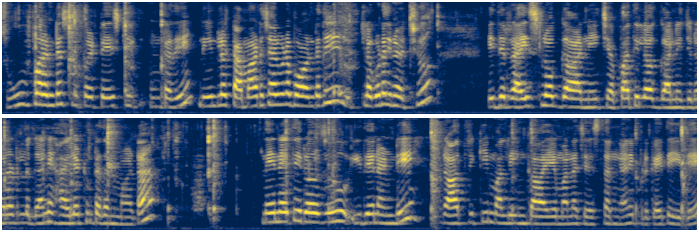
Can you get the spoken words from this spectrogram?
సూపర్ అంటే సూపర్ టేస్టీ ఉంటుంది. దీంట్లో టమాటా చారు కూడా బాగుంటుంది. ఇట్లా కూడా తినొచ్చు. ఇది రైస్లోకి కానీ చపాతీలోకి కానీ జొన్నరొట్టెలకు కానీ హైలైట్ ఉంటుంది అనమాట నేనైతే ఈరోజు ఇదేనండి. రాత్రికి మళ్ళీ ఇంకా ఏమన్నా చేస్తాను కానీ ఇప్పటికైతే ఇదే.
